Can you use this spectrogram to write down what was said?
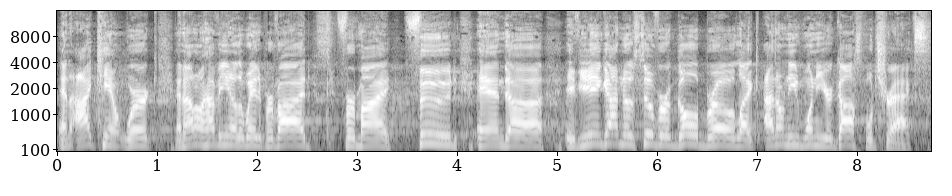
and I can't work, and I don't have any other way to provide for my food. And uh, if you ain't got no silver or gold, bro, like, I don't need one of your gospel tracks.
